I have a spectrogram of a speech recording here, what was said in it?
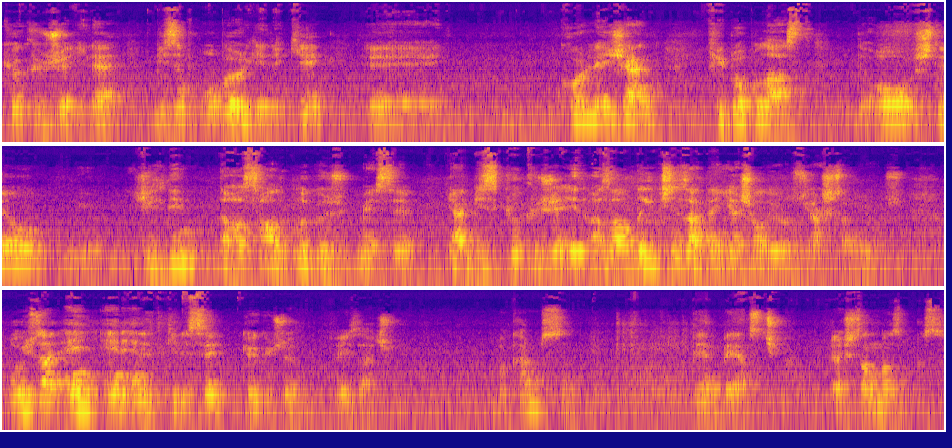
Kök hücre ile bizim o bölgedeki e, kolajen, fibroblast, o işte o cildin daha sağlıklı gözükmesi. Yani biz kök hücre azaldığı için zaten yaş alıyoruz, yaşlanıyoruz. O yüzden en en en etkilisi kök hücre Feyza'cığım. Bakar mısın? Bembeyaz çık. Yaşlanmaz mı kız?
